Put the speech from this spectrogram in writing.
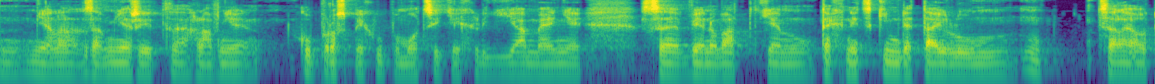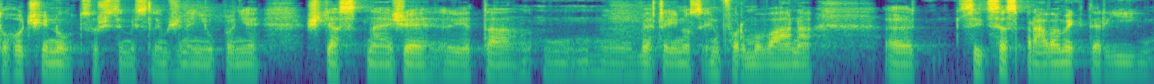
měla zaměřit hlavně ku prospěchu pomoci těch lidí a méně se věnovat těm technickým detailům celého toho činu, což si myslím, že není úplně šťastné, že je ta veřejnost informována eh, sice zprávami, který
